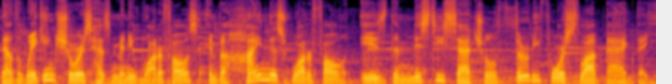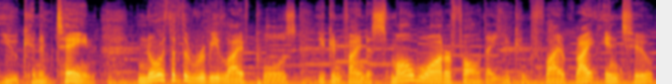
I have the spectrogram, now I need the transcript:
Now, the Waking Shores has many waterfalls, and behind this waterfall is the Misty Satchel 34 slot bag that you can obtain. North of the Ruby Life pools, you can find a small waterfall that you can fly right into,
